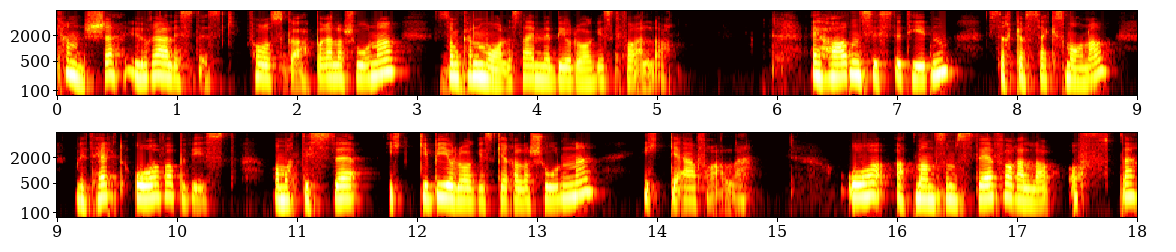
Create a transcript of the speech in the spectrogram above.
kanskje urealistisk, for å skape relasjoner som kan måle seg med biologisk forelder. Jeg har den siste tiden, ca. seks måneder, blitt helt overbevist om at disse ikke-biologiske relasjonene ikke er for alle, og at man som steforelder ofte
